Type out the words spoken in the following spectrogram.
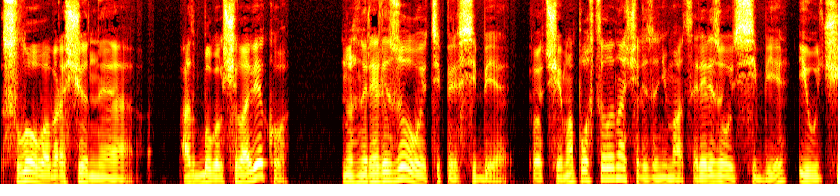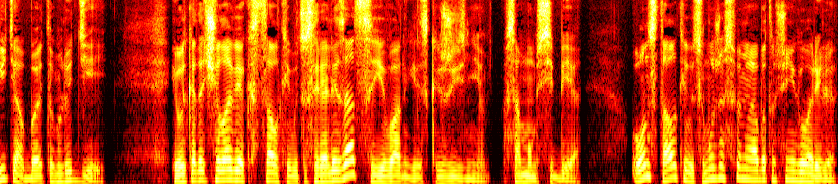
Слово, обращенное от Бога к человеку, нужно реализовывать теперь в себе. Вот чем апостолы начали заниматься, реализовывать в себе и учить об этом людей. И вот когда человек сталкивается с реализацией евангельской жизни в самом себе, он сталкивается, мы уже с вами об этом сегодня говорили,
